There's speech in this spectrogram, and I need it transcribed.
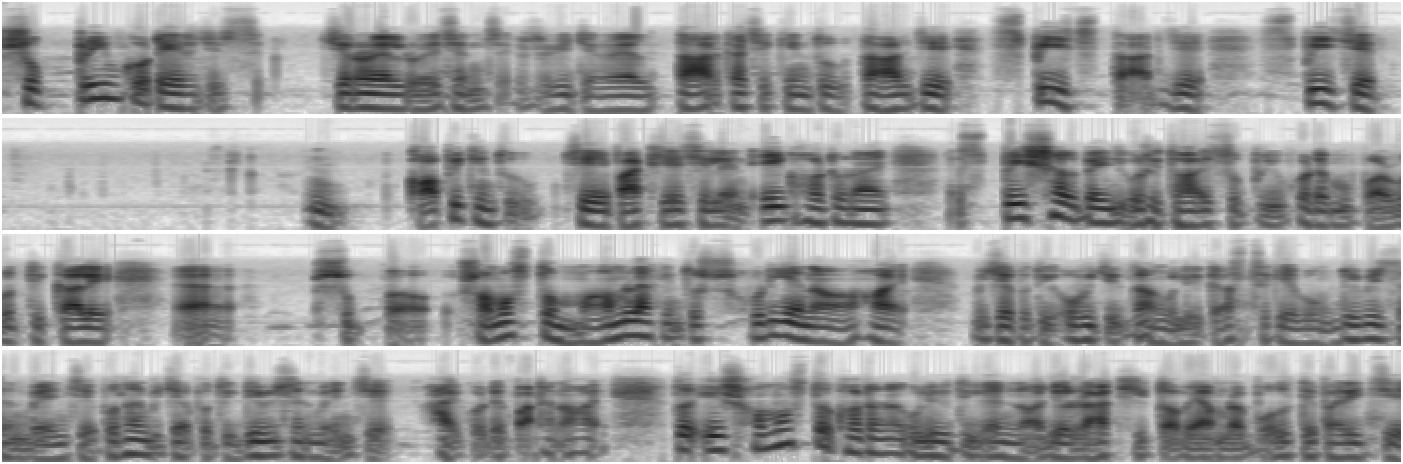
সুপ্রিম কোর্টের যে জেনারেল রয়েছেন সেক্রেটারি জেনারেল। তার কাছে কিন্তু তার যে স্পিচ তার যে স্পিচের কপি কিন্তু চেয়ে পাঠিয়েছিলেন। এই ঘটনায় স্পেশাল বেঞ্চ গঠিত হয় সুপ্রিম কোর্ট এবং পরবর্তীকালে সমস্ত মামলা কিন্তু সরিয়ে নেওয়া হয় বিচারপতি অভিজিৎ গাঙ্গুলির কাছ থেকে এবং ডিভিশন বেঞ্চে প্রধান বিচারপতি ডিভিশন বেঞ্চে হাইকোর্টে পাঠানো হয়। তো এই সমস্ত ঘটনাগুলির দিকে নজর রাখি, তবে আমরা বলতে পারি যে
